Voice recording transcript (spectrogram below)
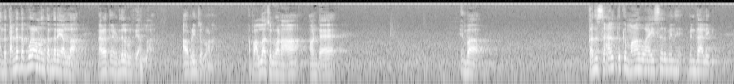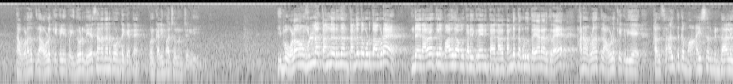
அந்த தங்கத்தை பூரா உனக்கு தந்துறேன் அல்லா நரகத்தை விடுதலை கொடுத்துறியா அல்லா அப்படின்னு சொல்லுவானா. அப்போ அல்லாஹ் சொல்லுவானா அவன்கிட்ட என்பா கது சாலத்துக்கு மாவு ஐசர் மின் மின்தாலிக் நான் உலகத்தில் அவ்வளோ கேட்கல இப்போ இதோட லேசானதானப்போ உன்கிட்ட கேட்டேன். ஒரு களிமா சொல்லுன்னு சொல்லி. இப்போ உலகம் ஃபுல்லாக தங்கம் இருந்து அந்த தங்கத்தை கொடுத்தா கூட இந்த நரகத்துல பாதுகாப்பு கிடைக்கிறேன் நீ த- நான் தங்கத்தை கொடுக்க தயாரா இருக்கிறேன் ஆனா உலகத்துல அவ்வளவு கேட்கலையே. அது சாலத்துக்கு மா ஐசர் மின் தாலி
